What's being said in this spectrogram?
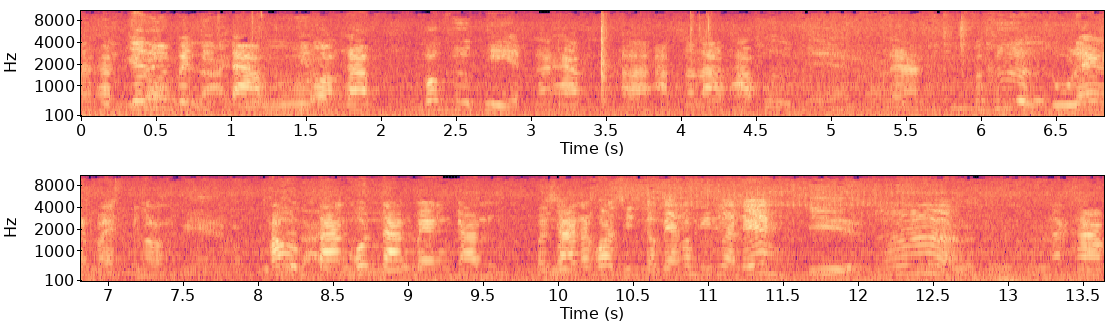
นะครับ อย่าลืมเป็นติดตามพี่น้องครับ ก็คือเพจนะครับอ่าอักษราพาเพลินแม่นะก็คือดูแลกันไปพี่น้อง แม่เท่าต่างคนต่างแบ่งกัน ประชานครศรีกับแบ่งก็ผิดกันเด้ที่ เออนะครับ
